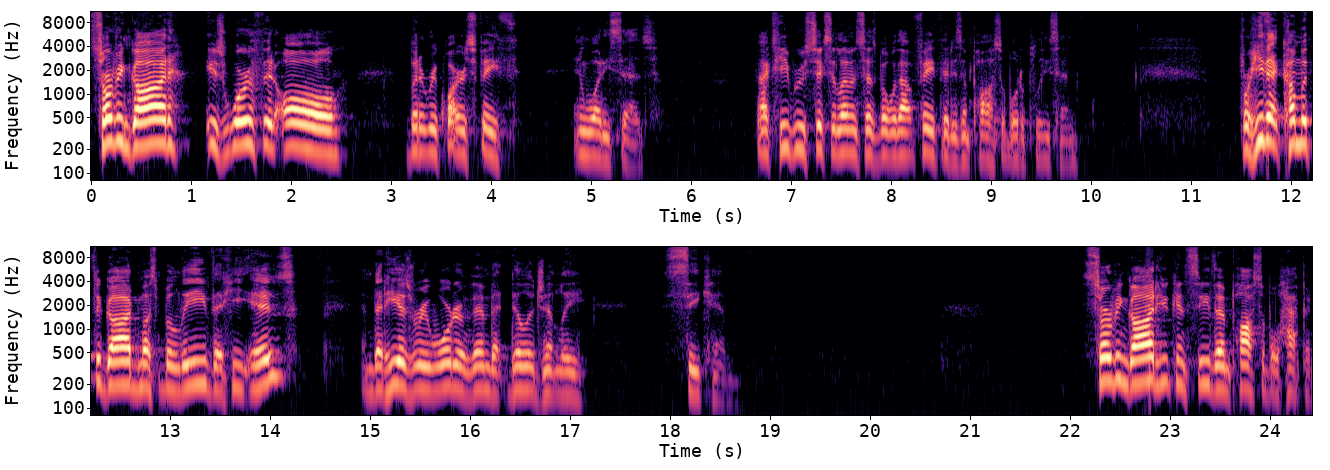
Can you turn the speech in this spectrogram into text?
Serving God is worth it all, but it requires faith in what he says. In fact, Hebrews 6:11 says, "But without faith it is impossible to please him." For he that cometh to God must believe that he is, and that he is a rewarder of them that diligently seek him. Serving God, you can see the impossible happen.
